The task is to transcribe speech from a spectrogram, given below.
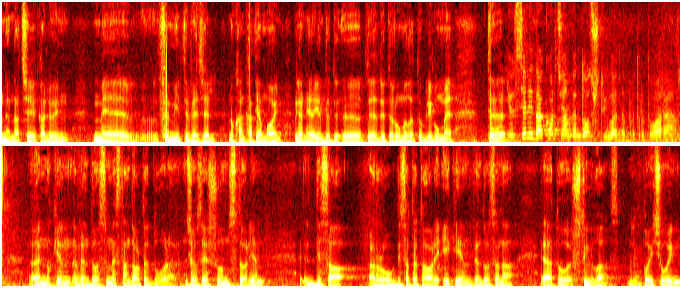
nënat që kalojnë me fëmijë të vegjël, nuk kanë ka t'ia majnë, nganjëherë janë të detyrume dhe të obligume të. Ju s'jeni dakord që janë vendos shtyllat nëpër trotuare? nuk janë vendos me standarde të duhura. Në qoftë se e shohim storjen, disa rrugë, disa trotare i kanë vendos ato shtylla, po i qujmë,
